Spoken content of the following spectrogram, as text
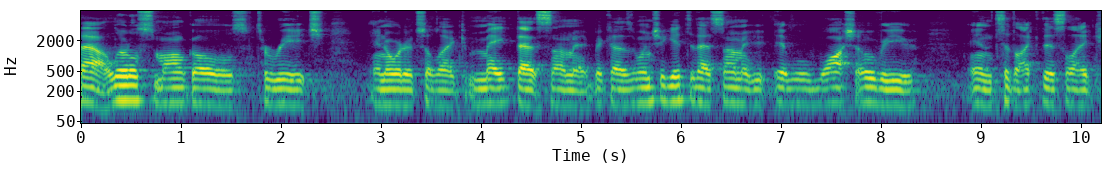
out little small goals to reach in order to like make that summit because once you get to that summit it will wash over you into like this like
